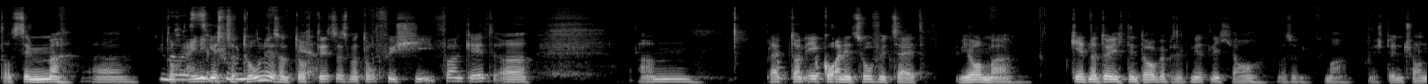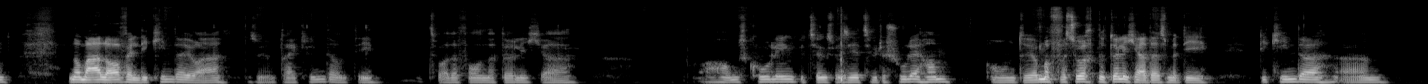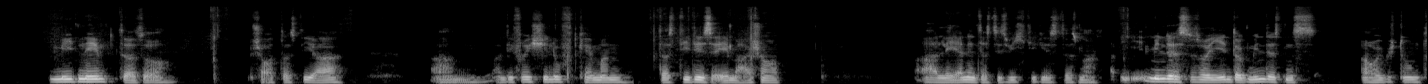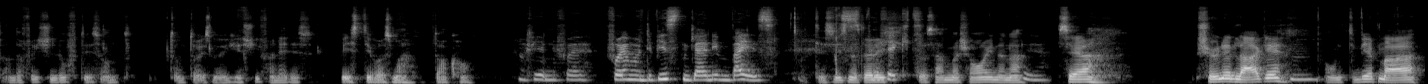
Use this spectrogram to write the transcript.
trotzdem immer, äh, immer doch einiges zu tun. zu tun. ist und durch ja. das, dass man doch viel Skifahren geht, äh, ähm, bleibt dann eh gar nicht so viel Zeit. Ja, man geht natürlich den Tag ein bisschen gemütlich an. Also wir, wir stehen schon normal auf, weil die Kinder ja auch, also wir haben drei Kinder und die zwei davon natürlich äh, Homeschooling beziehungsweise jetzt wieder Schule haben. Und ja, man versucht natürlich auch, dass man die, die Kinder ähm, mitnimmt, also schaut, dass die auch ähm, an die frische Luft kommen, dass die das eben auch schon äh, lernen, dass das wichtig ist, dass man mindestens, also jeden Tag mindestens eine halbe Stunde an der frischen Luft ist und, und da ist natürlich das Skifahren nicht das Beste, was man da kann. Auf jeden Fall. Vor allem, wenn die Pisten gleich nebenbei ist. Das, das ist natürlich, perfekt. das haben wir schon in einer ja. sehr schönen Lage mhm. und wird man auch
